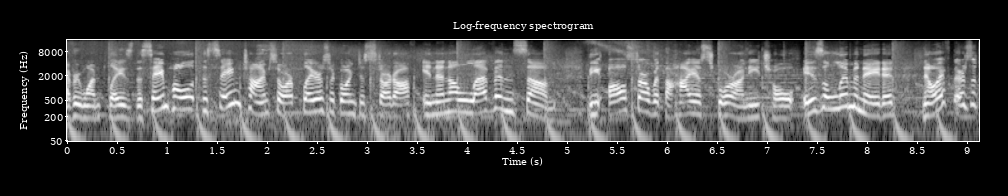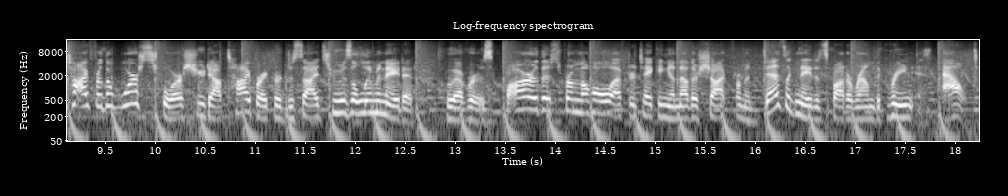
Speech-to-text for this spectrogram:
Everyone plays the same hole at the same time, so our players are going to start off in an 11 sum. The all-star with the highest score on each hole is eliminated. Now, if there's a tie for the worst score, a shootout tiebreaker decides who is eliminated. Whoever is farthest from the hole after taking another shot from a designated spot around the green is out.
